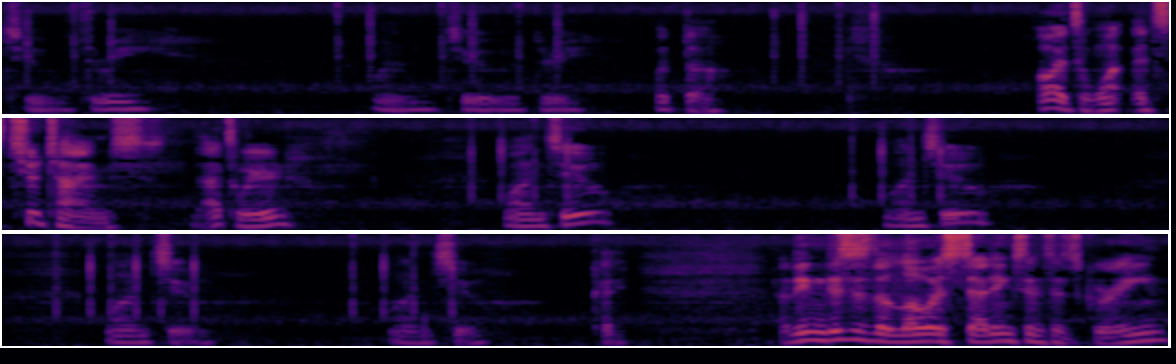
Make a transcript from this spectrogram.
Two, three. One, two, three. What the? Oh, it's one. It's two times. That's weird. One, two. One, two. One, two. One, two. Okay. I think this is the lowest setting since it's green.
